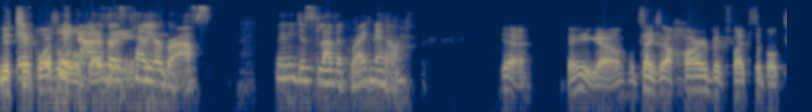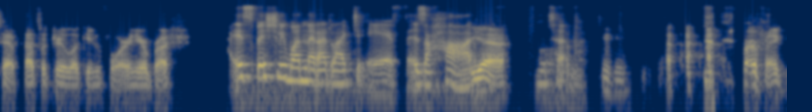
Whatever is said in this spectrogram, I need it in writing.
The tip was a little out of those teleographs. Let me just love it right now. Yeah, there you go. It's like a hard but flexible tip. That's what you're looking for in your brush. Especially one that I'd like to F as a hard Yeah, tip. perfect.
